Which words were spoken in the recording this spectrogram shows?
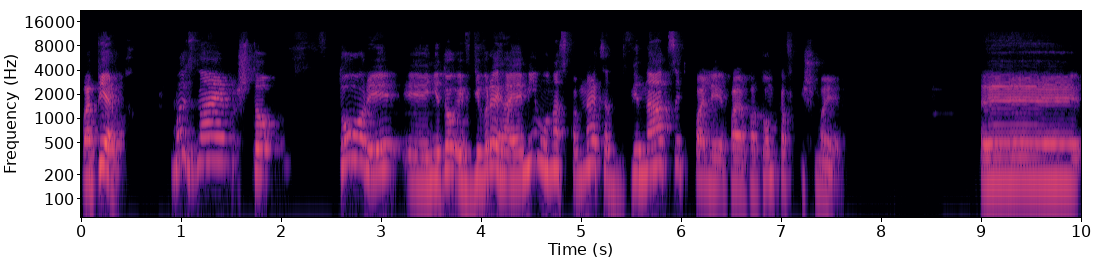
Во-первых, мы знаем, что Торе, и не то, и в Девре Гаямим у нас вспоминается 12 потомков Ишмаэля. Э,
